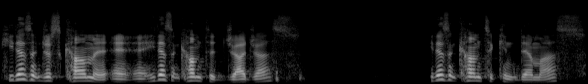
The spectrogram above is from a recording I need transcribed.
He doesn't just come and, and he doesn't come to judge us. He doesn't come to condemn us.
